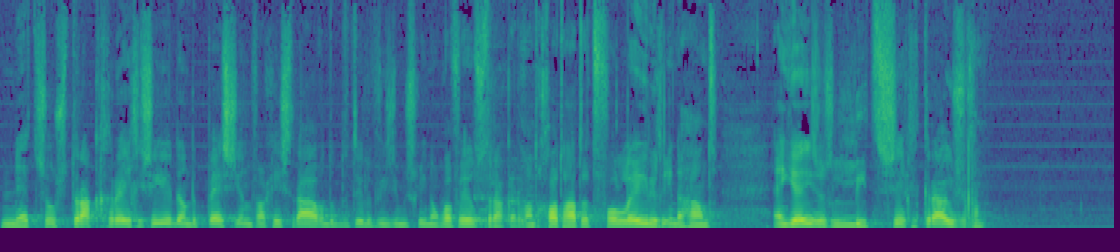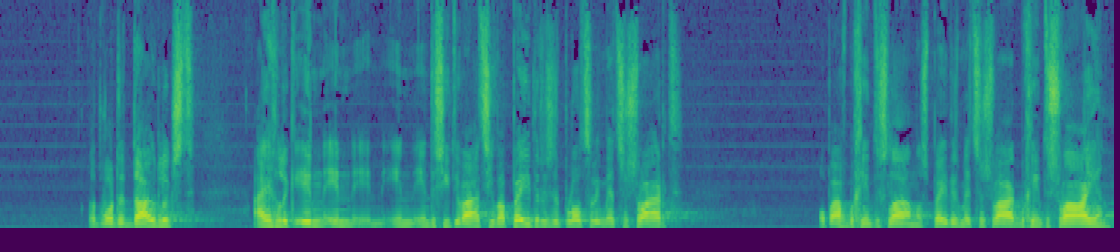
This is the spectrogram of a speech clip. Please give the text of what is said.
Net zo strak geregisseerd dan de Passion van gisteravond op de televisie, misschien nog wel veel strakker. Want God had het volledig in de hand. En Jezus liet zich kruisigen. Dat wordt het duidelijkst eigenlijk in, in, in, in de situatie waar Petrus het plotseling met zijn zwaard op af begint te slaan. Als Petrus met zijn zwaard begint te zwaaien,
